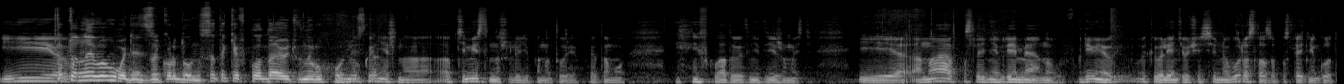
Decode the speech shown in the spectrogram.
И, Тобто не виводять за кордон, все-таки вкладають в ну, нерухомість. так? конечно, оптимисты наши люди по натуре, поэтому и вкладывают в недвижимость. И она в последнее время, ну, в гривне эквиваленте очень сильно выросла за последний год.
